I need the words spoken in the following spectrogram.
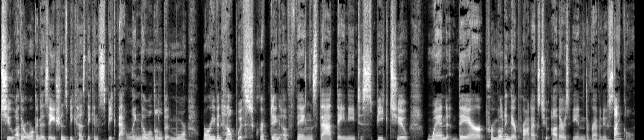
to other organizations because they can speak that lingo a little bit more or even help with scripting of things that they need to speak to when they're promoting their products to others in the revenue cycle.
